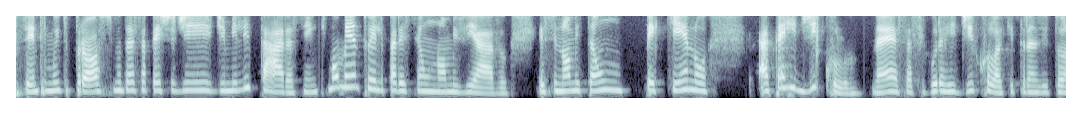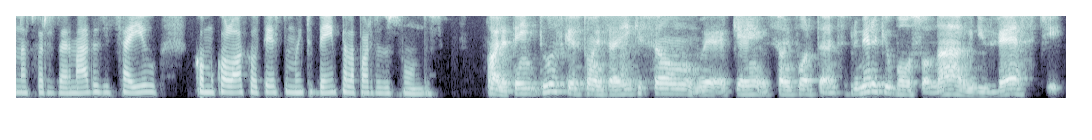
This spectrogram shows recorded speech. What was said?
sempre muito próximo dessa peixe de, de militar. Assim, em que momento ele pareceu um nome viável? Esse nome tão pequeno, até ridículo, né? Essa figura ridícula que transitou nas Forças Armadas e saiu, como coloca o texto muito bem, pela porta dos fundos. Olha, tem duas questões aí que são, é, que são importantes. Primeiro que o Bolsonaro ele veste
